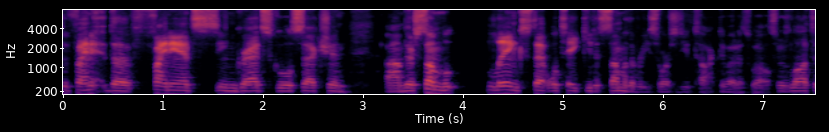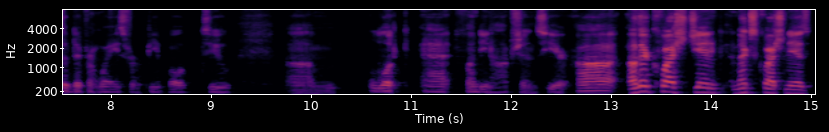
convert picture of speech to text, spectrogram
the fin- the financing grad school section. Um, there's some links that will take you to some of the resources you've talked about as well. So there's lots of different ways for people to um, look at funding options here. Uh, other question, next question is,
